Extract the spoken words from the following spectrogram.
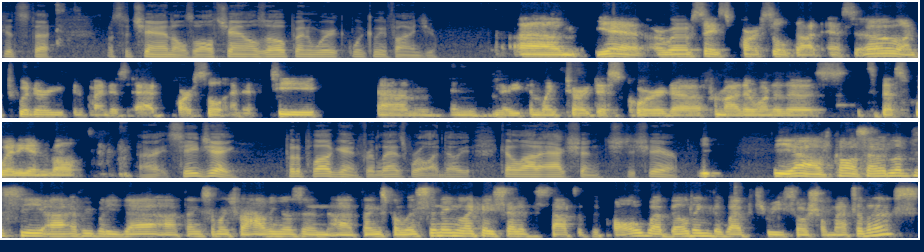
gets the, what's the channels? All channels open? Where, where can we find you? Um, yeah our website is parcel.so on twitter you can find us at parcel nft um, and you know you can link to our discord uh, from either one of those it's the best way to get involved All right, CJ, put a plug in for Lance World. I know you got a lot of action to share. Yeah, of course. I would love to see uh, everybody there. Uh, thanks so much for having us and uh, thanks for listening. Like I said at the start of the call, we're building the Web3 social metaverse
